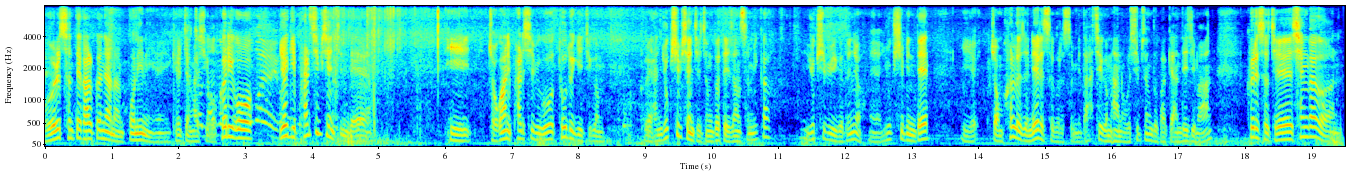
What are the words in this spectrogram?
뭘 선택할 거냐는 본인이 결정하시고 그리고 여기 80cm인데 이 조간이 80이고 두둑이 지금 거의 한 60cm 정도 되지 않습니까? 60이거든요. 예, 60인데 좀 흘러져 내려서 그렇습니다. 지금 한 50 정도밖에 안 되지만 그래서 제 생각은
